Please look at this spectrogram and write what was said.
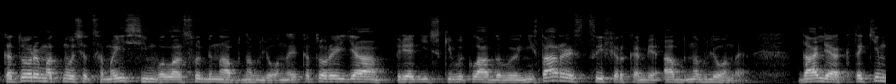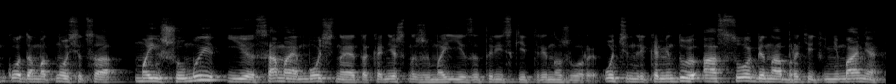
к которым относятся мои символы, особенно обновленные, которые я периодически выкладываю, не старые с циферками, а обновленные. Далее к таким кодам относятся мои шумы и самое мощное это конечно же мои эзотерические тренажеры. Очень рекомендую особенно обратить внимание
